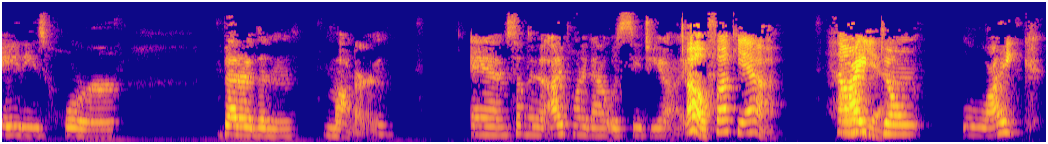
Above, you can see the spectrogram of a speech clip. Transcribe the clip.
80s horror better than modern and something that i pointed out was cgi Oh fuck yeah. Hell I yeah. don't like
